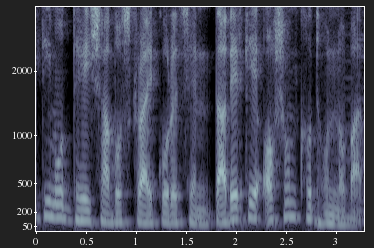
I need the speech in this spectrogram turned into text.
ইতিমধ্যেই সাবস্ক্রাইব করেছেন, তাদেরকে অসংখ্য ধন্যবাদ।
